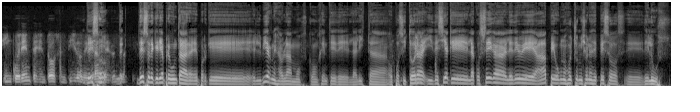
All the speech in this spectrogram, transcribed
incoherentes en todo sentido. De, eso, de, eso le quería preguntar, eh, porque el viernes hablamos con gente de la lista opositora y decía que la COSEGA le debe a APE unos 8 millones de pesos eh, de luz.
